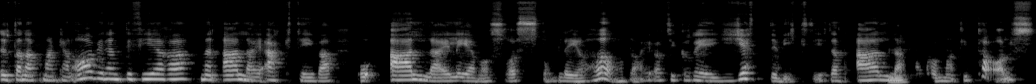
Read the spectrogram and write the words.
Utan att man kan avidentifiera men alla är aktiva och alla elevers röster blir hörda. Jag tycker det är jätteviktigt att alla mm. får komma till tals.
